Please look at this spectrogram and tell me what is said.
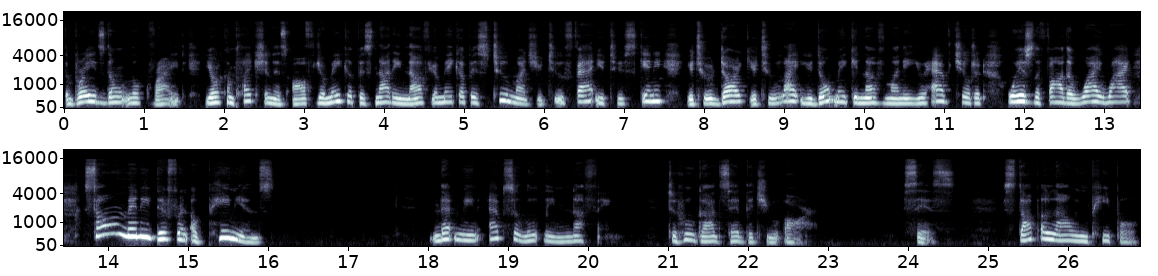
The braids don't look right. Your complexion is off. Your makeup is not enough. Your makeup is too much. You're too fat. You're too skinny. You're too dark. You're too light. You don't make enough money. You have children. Where's the father? Why? Why? So many different opinions that mean absolutely nothing to who God said that you are. Sis, stop allowing people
